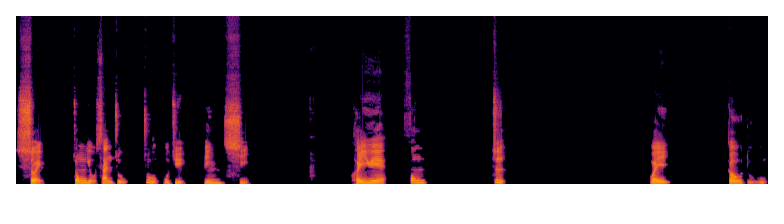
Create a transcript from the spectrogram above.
水中有三柱，柱不惧，兵起。魁曰风至，为勾毒。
